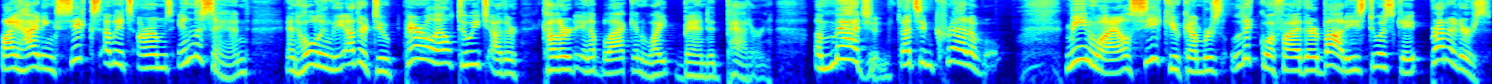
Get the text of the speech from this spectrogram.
by hiding six of its arms in the sand and holding the other two parallel to each other, colored in a black and white banded pattern. Imagine! That's incredible! Meanwhile, sea cucumbers liquefy their bodies to escape predators.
